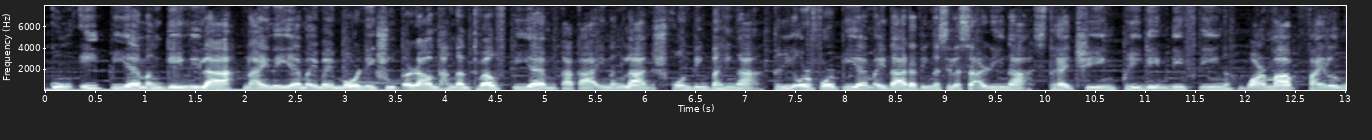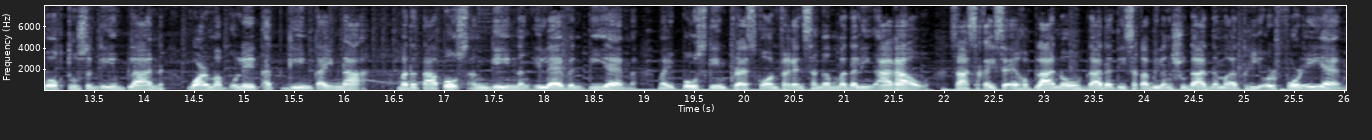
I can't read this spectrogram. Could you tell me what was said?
Kung 8pm ang game nila, 9am ay may morning shoot around hanggang 12pm, kakain ng lunch, konting pahinga, 3 or 4pm ay dadating na sila sa arena, stretching, pre-game lifting, warm-up, final walkthrough sa game plan, warm-up ulit at game time na. Matatapos ang game ng 11pm, may post-game press conference hanggang madaling araw. Sasakay sa eroplano, dadating sa kabilang syudad ng mga 3 or 4am,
